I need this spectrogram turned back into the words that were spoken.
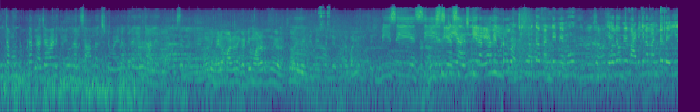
ఇంత ముందు కూడా ప్రజావానికి మూడు నాలుగు సార్లు వచ్చినాం అయినా కూడా ఏం కాలేదు మాకు అసలు. మేడం మాట్లాడి గట్టి మాట్లాడుతుంది కదా. BC SC BC, ST SC, అన్ని కుడతామండి మేము. ఏదో మేము అడిగినామంటే వెయ్యి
